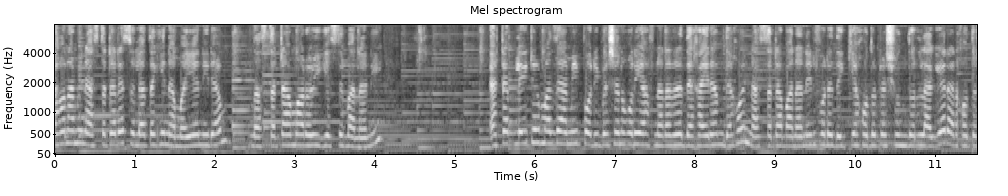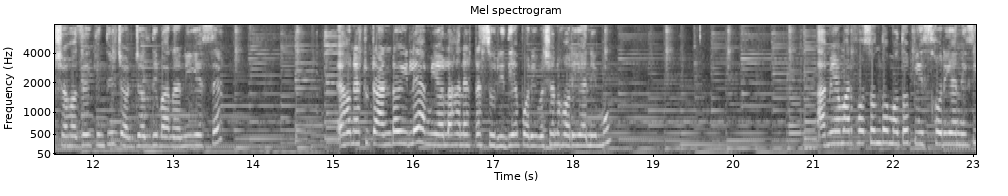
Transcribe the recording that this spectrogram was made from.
এখন আমি নাস্তাটারে চুলা থেকে নামাইয়া নিলাম। নাস্তাটা আমার হয়ে গেছে বানানি। একটা প্লেটের মাঝে আমি পরিবেশন করি আপনারা দেখাইলাম। দেখুন, নাস্তাটা বানানির পরে দেখিয়া কতটা সুন্দর লাগে আর কত সহজে কিন্তু জলদি বানানি গেছে। এখন একটু ঠান্ডা হইলে আমি ওলাখান একটা চুরি দিয়ে পরিবেশন করিয়া নিমু। আমি আমার পছন্দ মতো পিস করিয়া নিছি।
